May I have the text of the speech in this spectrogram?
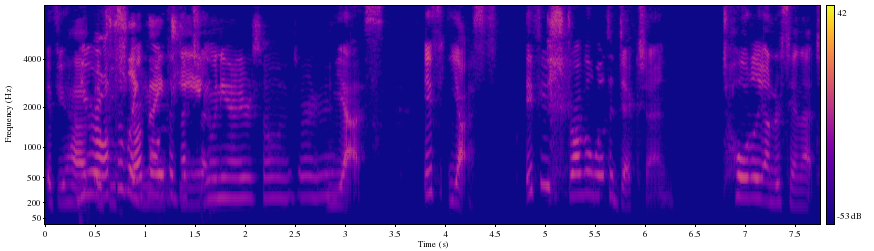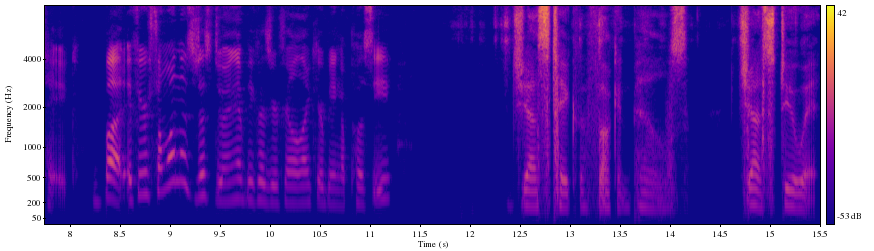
if you have, you were if also like struggle with 19 addiction- when you had your shoulder surgery. yes, if yes, if you struggle with addiction, totally understand that take. But if you're someone that's just doing it because you're feeling like you're being a pussy, just take the fucking pills. Just do it.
